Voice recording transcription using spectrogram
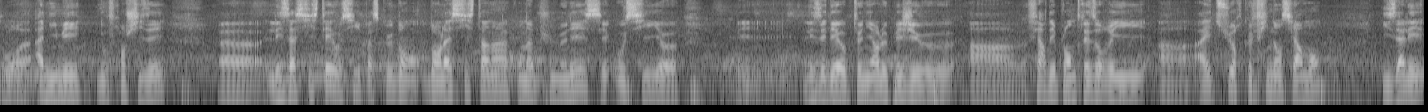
pour animer nos franchisés. les assister aussi, parce que dans, dans l'assistanat qu'on a pu mener, c'est aussi les, aider à obtenir le PGE, à faire des plans de trésorerie, à, être sûr que financièrement, ils allaient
